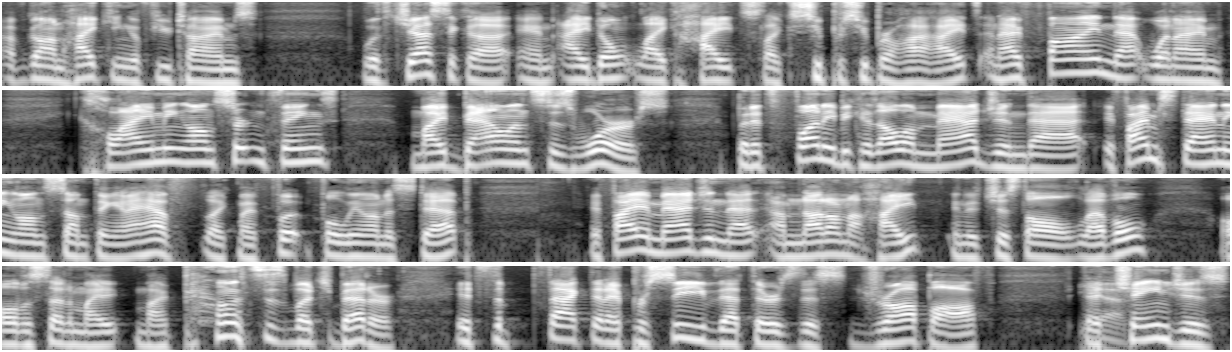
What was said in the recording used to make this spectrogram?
I've gone hiking a few times with Jessica, and I don't like heights, like super super high heights, and I find that when I'm climbing on certain things, my balance is worse. But it's funny because I'll imagine that if I'm standing on something and I have like my foot fully on a step, if I imagine that I'm not on a height and it's just all level, all of a sudden my, my balance is much better. It's the fact that I perceive that there's this drop off that Yeah. changes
